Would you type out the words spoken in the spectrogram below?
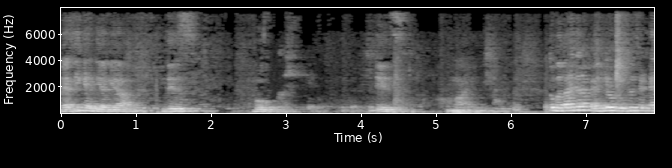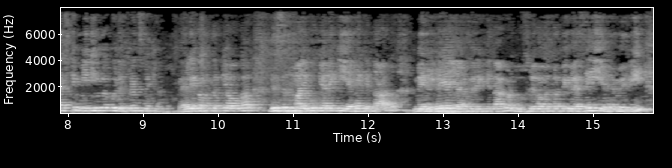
वैसे ही कह दिया गया दिस बुक इज़ माइन तो बताएँ जरा पहले और दूसरे सेंटेंस के मीनिंग में कोई डिफरेंस है। क्या पहले का मतलब क्या होगा? दिस इज़ माई बुक यानी कि यह किताब मेरी है या यह मेरी किताब, और दूसरे का मतलब भी वैसे ही यह मेरी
